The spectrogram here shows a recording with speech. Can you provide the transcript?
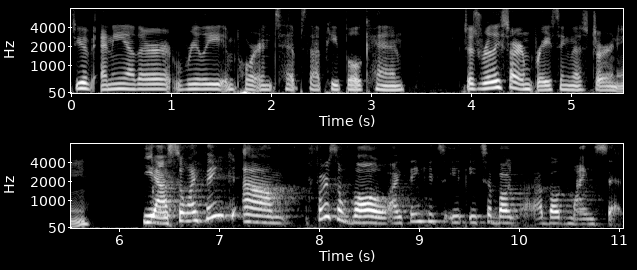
Do you have any other really important tips that people can just really start embracing this journey? Yeah, so I think um, first of all, I think it's it, it's about about mindset,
